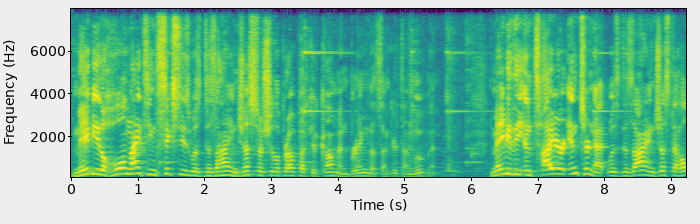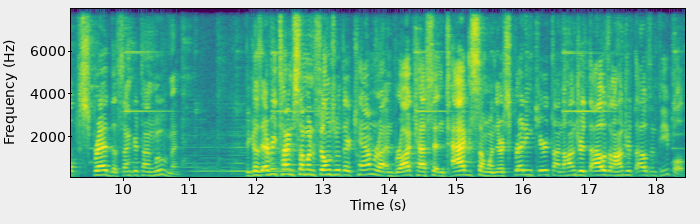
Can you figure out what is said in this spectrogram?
Maybe the whole 1960s was designed just so Srila Prabhupada could come and bring the Sankirtan movement. Maybe the entire internet was designed just to help spread the Sankirtan movement. Because every time someone films with their camera and broadcasts it and tags someone, they're spreading kirtan to 100,000, 100,000 people.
